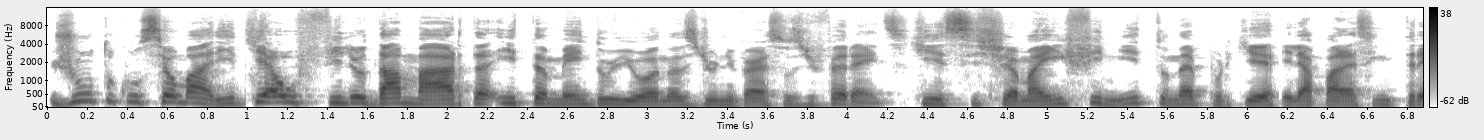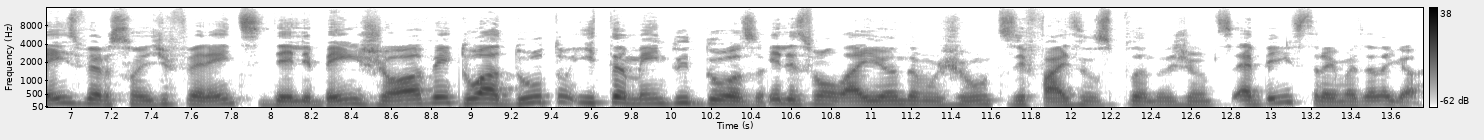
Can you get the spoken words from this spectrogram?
junto com seu marido, que é o filho da Marta e também do Jonas de universos diferentes, que se chama Infinito, né? Porque ele aparece em três versões diferentes, dele bem jovem, do adulto e também do idoso. Eles vão lá e andam juntos e fazem os planos juntos. É bem estranho, mas é legal.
